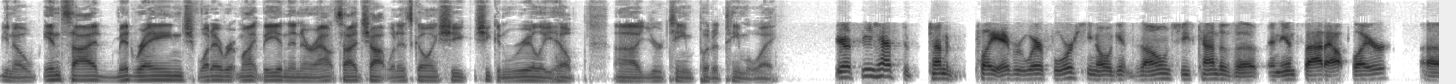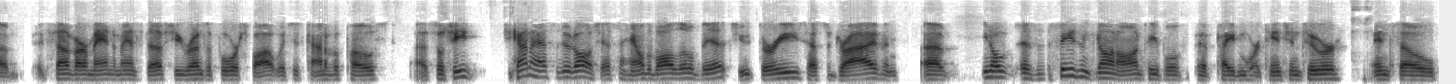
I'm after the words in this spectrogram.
you know, inside, mid range, whatever it might be, and then her outside shot when it's going, she she can really help uh, your team put a team away. Yeah, she has to kind of play everywhere for us. You know, against zone, she's kind of a, an inside out player uh, some of our man-to-man stuff, she runs a four spot, which is kind of a post. Uh, so she she kind of has to do it all. She has to handle the ball a little bit, shoot threes, has to drive, and uh, you know, as the season's gone on, people have paid more attention to her, and so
